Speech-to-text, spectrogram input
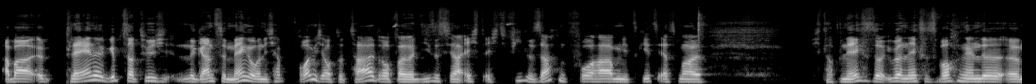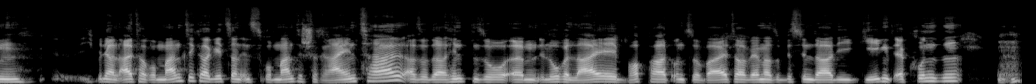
aber äh, Pläne gibt's natürlich eine ganze Menge und ich freue mich auch total drauf, weil wir dieses Jahr echt, echt viele Sachen vorhaben. Jetzt geht's erstmal, ich glaube, nächstes oder übernächstes Wochenende, ähm, ich bin ja ein alter Romantiker, geht's dann ins romantische Rheintal, also da hinten so ähm, Lorelei, Boppard und so weiter, werden wir so ein bisschen da die Gegend erkunden. Mhm.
